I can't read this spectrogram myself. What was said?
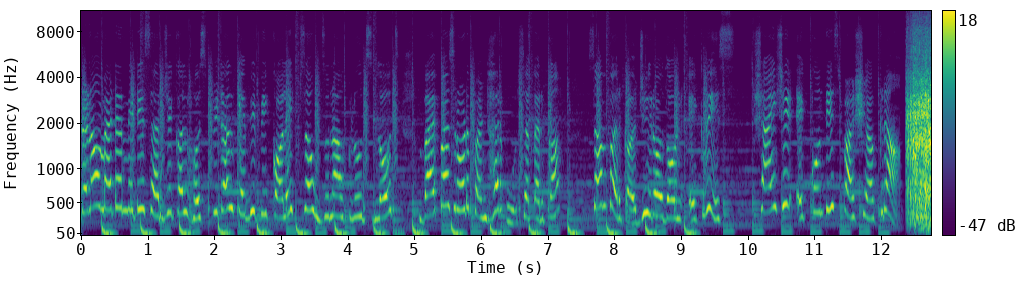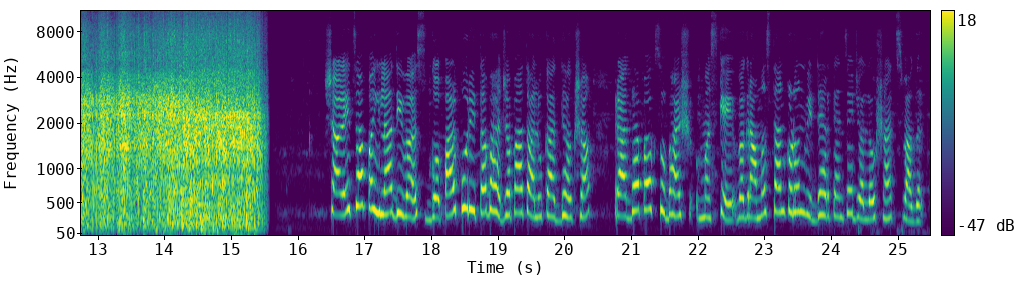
Pranav maternity surgical hospital KBP college चौक जुना अकलूज लोज बायपास रोड पंढरपूर. सतर्क. संपर्क झिरो दोन एकवीस शहाऐंशी एकोणतीस पाचशे अकरा. शाळेचा पहिला दिवस गोपाळपूर इथं भाजपा तालुका अध्यक्ष प्राध्यापक सुभाष मस्के व ग्रामस्थांकडून विद्यार्थ्यांचे जल्लोषात स्वागत.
